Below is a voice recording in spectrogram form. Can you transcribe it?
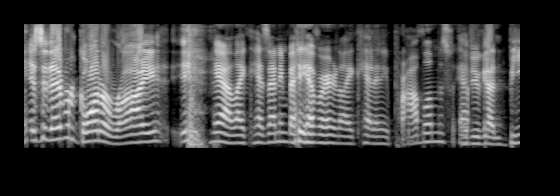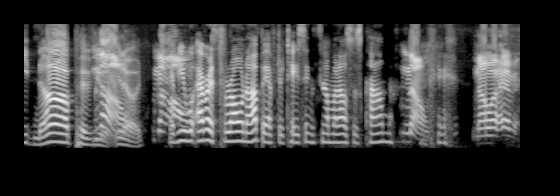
H- Has it ever gone awry? Yeah, like has anybody ever like had any problems? Have you gotten beaten up? Have you, no, you know? no, have you ever thrown up after tasting someone else's cum? no, no, I haven't.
